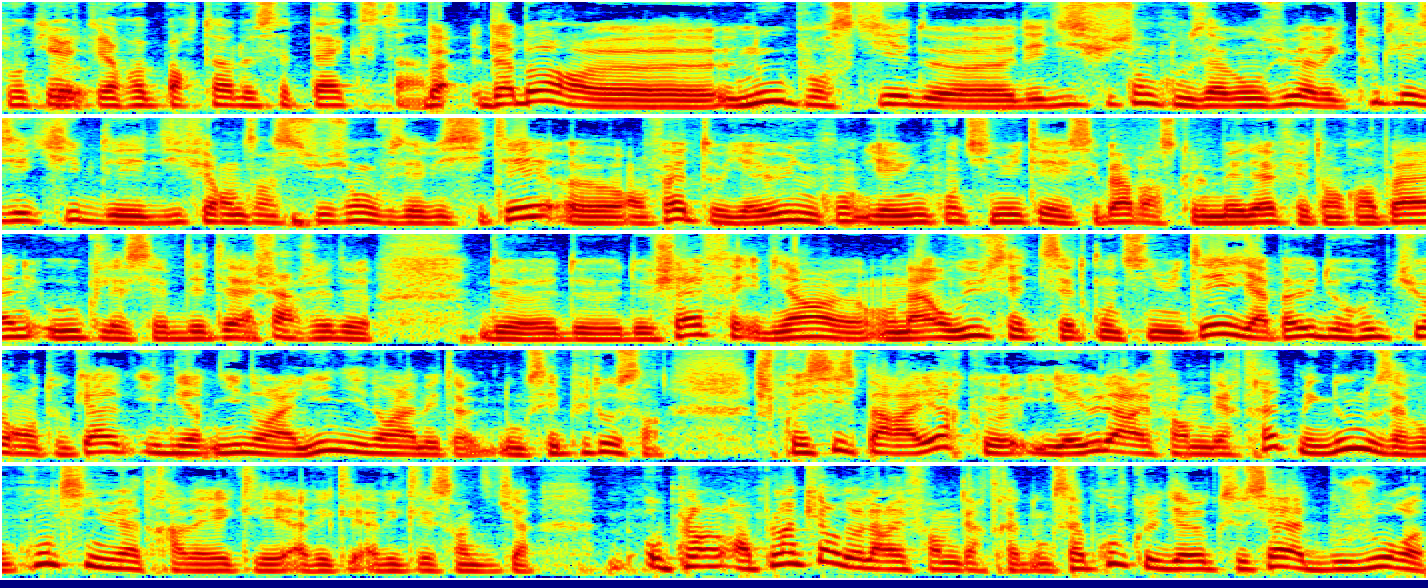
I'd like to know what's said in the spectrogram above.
Vous qui avez été le reporter de ce texte. Bah, D'abord, nous, pour ce qui est de, des discussions que nous avons eues avec toutes les équipes des différentes institutions que vous avez citées, en fait, il y a eu une, il y a une continuité. C'est pas parce que le MEDEF est en campagne ou que la CFDT a changé de, de, de, chef, eh bien, on a eu cette, cette continuité. Il n'y a pas eu de rupture, en tout cas, ni dans la ligne, ni dans la méthode. Donc c'est plutôt ça. Je précise par ailleurs qu'il y a eu la réforme des retraites, mais que nous, nous avons continué à travailler avec les, avec, avec les syndicats, au plein, en plein cœur de la réforme des retraites. Donc ça prouve que le dialogue social a toujours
